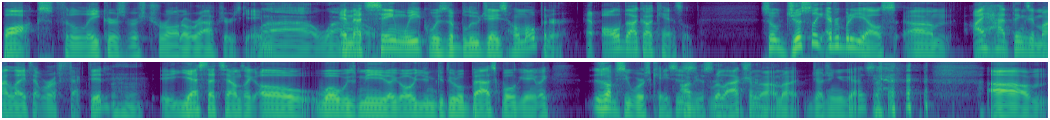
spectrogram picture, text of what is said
box for the Lakers versus Toronto Raptors game. Wow. Wow. And that same week was the Blue Jays home opener, and all of that got canceled. So just like everybody else, um, I had things in my life that were affected. Yes, that sounds like oh, woe was me. Like oh, you didn't get to a basketball game. Like there's obviously worse cases. Obviously, relax. I'm not. I'm not judging you guys. um,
